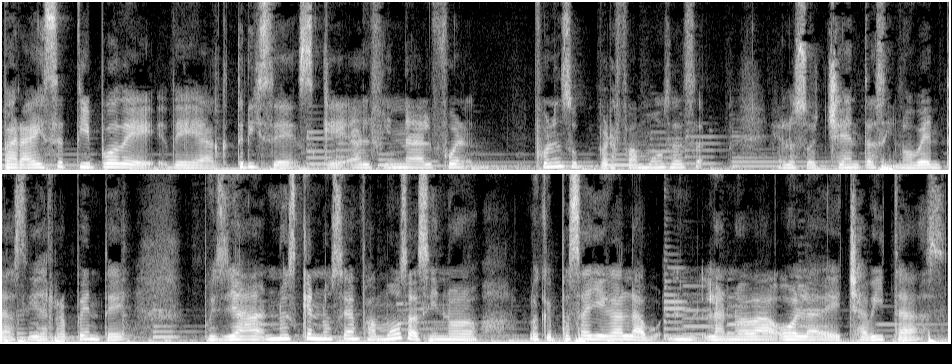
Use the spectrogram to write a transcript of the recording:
para ese tipo de, de actrices que al final fueron, fueron súper famosas en los 80s y 90s y de repente pues ya no es que no sean famosas, sino lo que pasa llega la, la nueva ola de chavitas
